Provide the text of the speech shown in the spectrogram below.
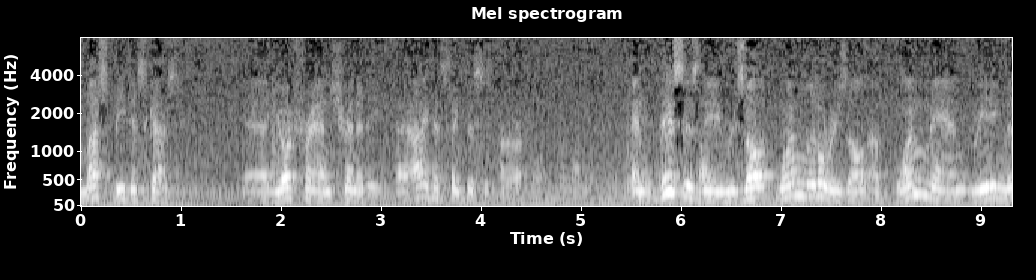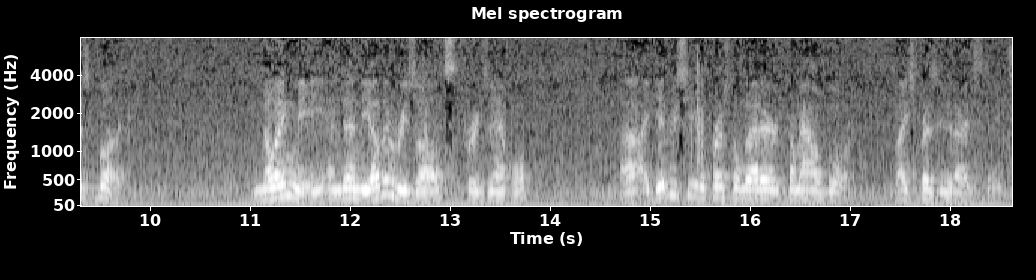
must be discussed. Uh, your friend, Trinity. Uh, I just think this is powerful. And this is the result, one little result of one man reading this book, knowing me, and then the other results, for example, uh, I did receive a personal letter from Al Gore, Vice President of the United States.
